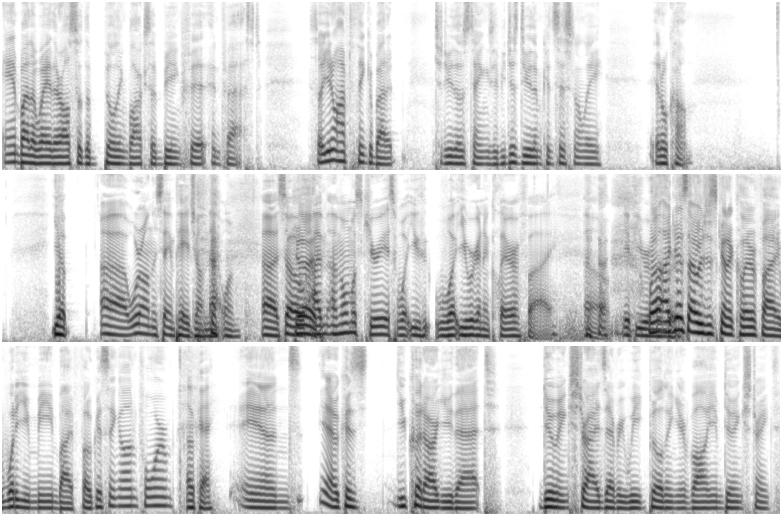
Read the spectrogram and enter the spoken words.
And by the way, they're also the building blocks of being fit and fast. So you don't have to think about it to do those things. If you just do them consistently, it'll come. Yep. Uh, we're on the same page on that one. Uh, so Good. I'm I'm almost curious what you what you were going to clarify, um, if you remember. well, I guess I was just going to clarify what do you mean by focusing on form? Okay. And, you know, because you could argue that doing strides every week, building your volume, doing strength,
